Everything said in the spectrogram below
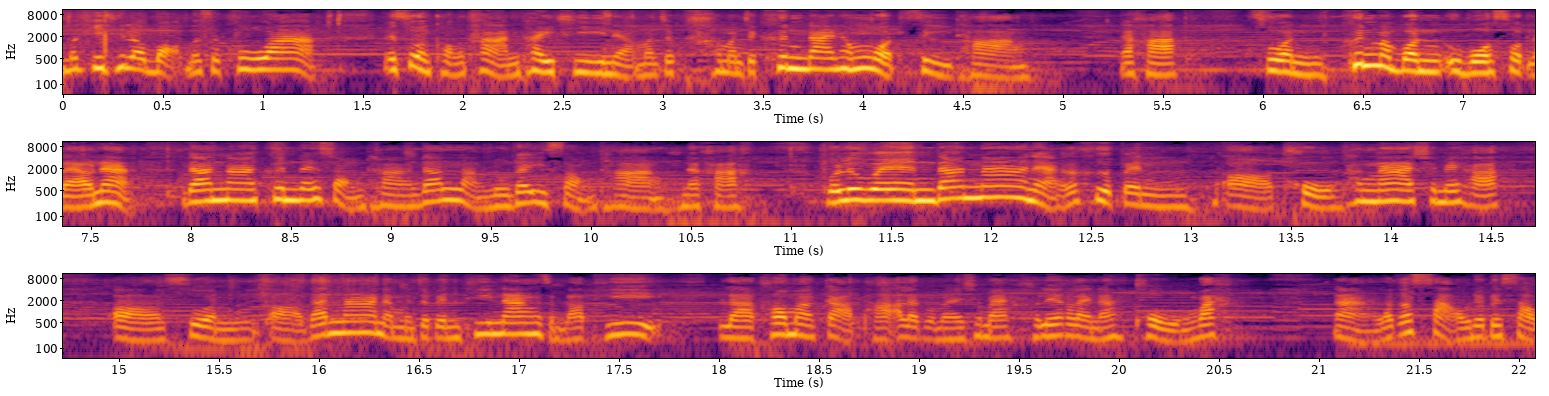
เมื่อกี้ที่เราบอกเมื่อสักครู่ว่า ในส่วนของฐานไททีเนี่ยมันจะมันจะขึ้นได้ทั้งหมด 4 ทางนะคะ ส่วนขึ้นมาบนอุโบสถแล้วเนี่ยด้านหน้าขึ้นได้สองทาง ด้านหลังลงได้อีกสองทางนะคะ บริเวณด้านหน้าเนี่ยก็คือเป็นโถงข้างหน้าใช่ไหมคะส่วนด้านหน้าเนี่ยมันจะเป็นที่นั่งสำหรับที่เวลาเข้ามากราบพระอะไรประมาณนี้ใช่ไหมเขาเรียกอะไรนะโถงปะอ่าแล้วก็เสาเนี่ยเป็นเสา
